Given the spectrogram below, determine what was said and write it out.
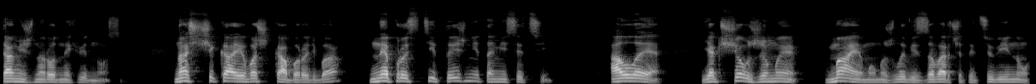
та міжнародних відносин. Нас чекає важка боротьба, непрості тижні та місяці. Але якщо вже ми маємо можливість завершити цю війну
